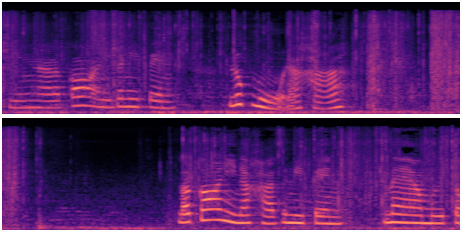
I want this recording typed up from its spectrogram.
ชชิ้นนะ แล้วก็อันนี้จะมีเป็นลูกหมูนะคะ แล้วก็อันนี้นะคะจะมีเป็นแมวมือโต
